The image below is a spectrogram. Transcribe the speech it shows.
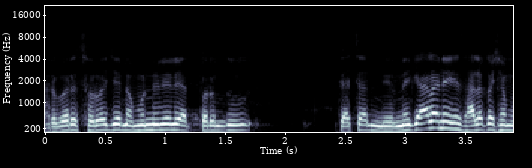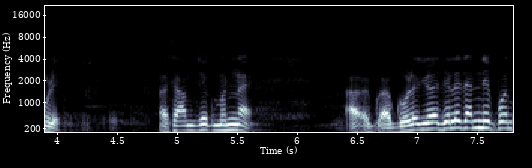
हरभरे सर्व जे नमुने नेलेले आहेत परंतु त्याचा निर्णय काय आला नाही हे झालं कशामुळे? असं आमचं एक म्हणणं आहे. गोळ्या गिळ्या दिल्या त्यांनी पण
